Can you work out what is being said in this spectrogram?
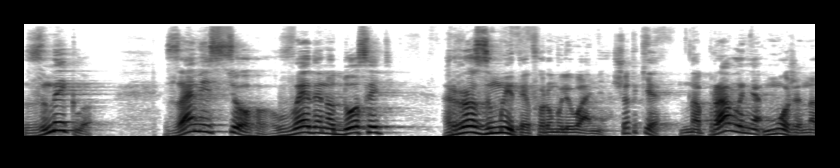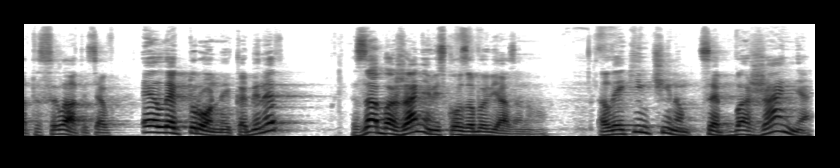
зникло. Замість цього введено досить розмите формулювання. Що таке направлення може надсилатися в електронний кабінет за бажанням військовозобов'язаного. Але яким чином це бажання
